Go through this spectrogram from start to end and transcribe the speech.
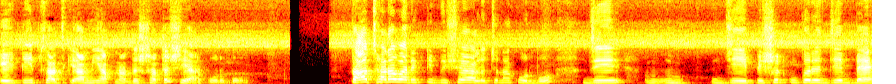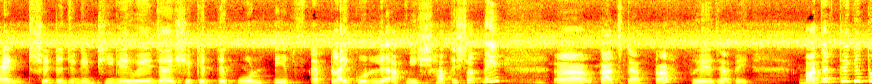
এই টিপস আজকে আমি আপনাদের সাথে শেয়ার করব। তাছাড়াও আরেকটি বিষয় আলোচনা করব যে যে প্রেশার কুকারের যে ব্যান্ড সেটা যদি ঢিলে হয়ে যায়, সেক্ষেত্রে কোন টিপস অ্যাপ্লাই করলে আপনি সাথে সাথেই কাজটা আপনার হয়ে যাবে? বাজার থেকে তো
